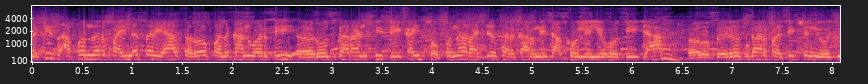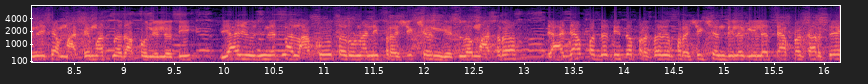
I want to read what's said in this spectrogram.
नक्कीच आपण जर पाहिलं तर या सर्व फलकांवरती रोजगारांची जे काही स्वप्न राज्य सरकारने दाखवलेली होती ज्या बेरोजगार प्रशिक्षण योजनेच्या माध्यमातून दाखवलेली होती या योजनेतनं लाखो तरुणांनी प्रशिक्षण घेतलं. मात्र ज्या ज्या पद्धतीचं प्रक- प्रशिक्षण दिलं गेलं त्या प्रकारचे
